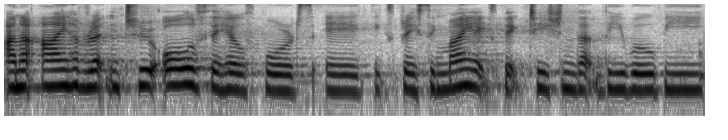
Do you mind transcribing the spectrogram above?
And I have written to all of the health boards uh, expressing my expectation that they will be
